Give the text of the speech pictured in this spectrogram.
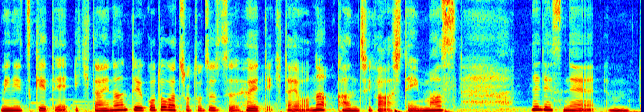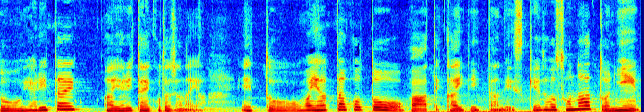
身につけていきたいなっていうことがちょっとずつ増えてきたような感じがしています。でですね、うんと、やりたいあやりたいことじゃないやえっと、まあ、やったことをバーって書いていったんですけどその後に、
